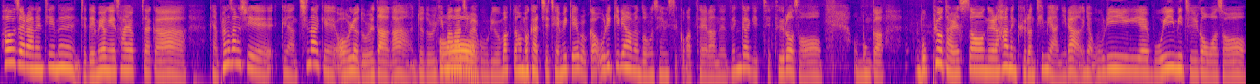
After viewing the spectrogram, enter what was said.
파우제라는 팀은 이제 네 명의 사역자가 그냥 평상시에 그냥 친하게 어울려 놀다가 이제 놀기만 어. 하지 말고 우리 음악도 한번 같이 재밌게 해볼까? 우리끼리 하면 너무 재밌을 것 같아라는 생각이 제 들어서 어, 뭔가 목표 달성을 하는 그런 팀이 아니라 그냥 우리의 모임이 즐거워서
